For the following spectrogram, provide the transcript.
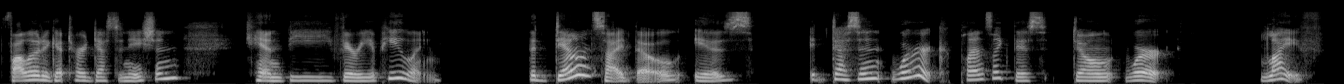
follow to get to our destination can be very appealing. The downside, though, is it doesn't work. Plans like this don't work. Life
